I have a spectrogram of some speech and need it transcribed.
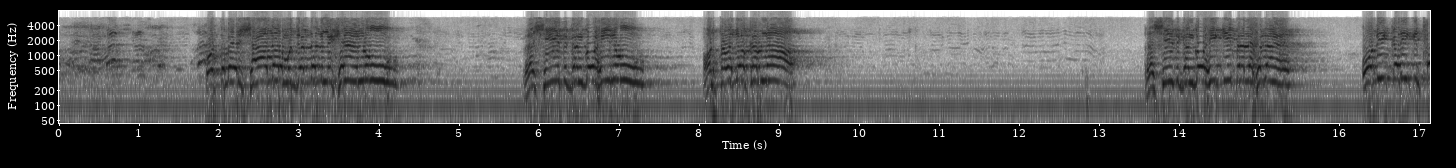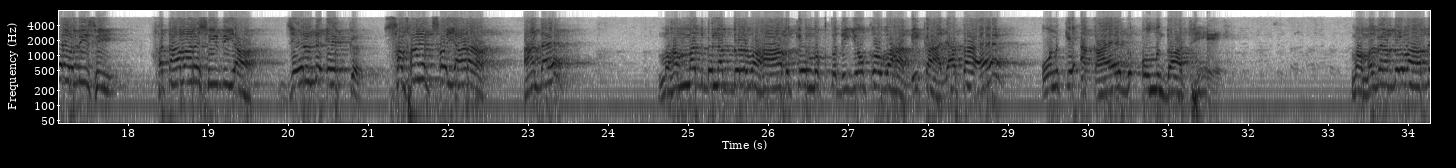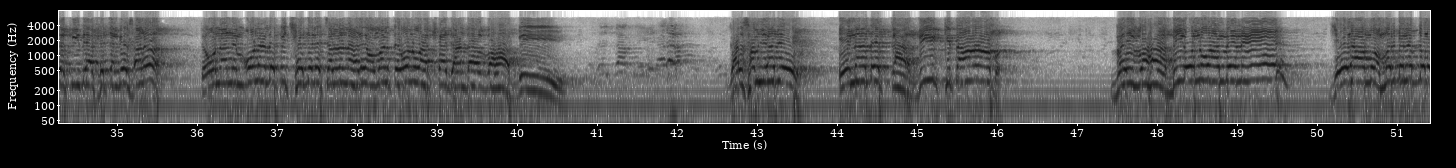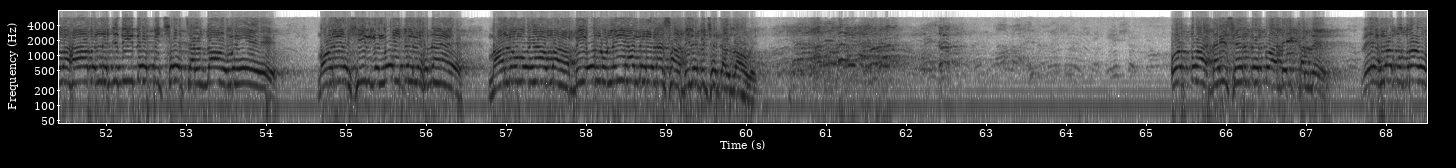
کتب ارشاد اور مجدد لکھا رشید گنگوہی ہوں توجہ کرنا۔ رشید گنگوہی کی پہ لکھنا ہے وہی کڑی کتنے لگتی سی؟ فتاوا رشیدیا جلد ایک سفا ایک سو گیارہ آتا ہے، محمد بن عبد الوہاب کے مقتدیوں کو وہابی کہا جاتا ہے۔ ان کے عقائد عمدہ تھے۔ محمد بن ابد الوہاب کے عقیدے آخے چنگے سن تو انہوں نے انہوں پیچھے جڑے چلن والے انہوں آخیا جا وہابی۔ گل سمجھا جی؟ یہاں دے گھر کی کتاب۔ بھائی وہابی انہوں آتے نے جا محمد بن ابد الوہاب نجدی دے پیچھے چلتا ہوئے۔ مولی رشید گنگوئی پہ لکھتا ہے معلوم ہوا وہابی انہوں نہیں آتے جا سابی کے پیچھے چلتا ہوئے۔ وہ ہی سر پہ تے ہی کھلے۔ ویخ لو پترو،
